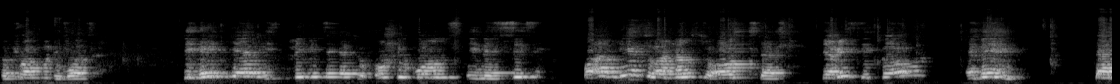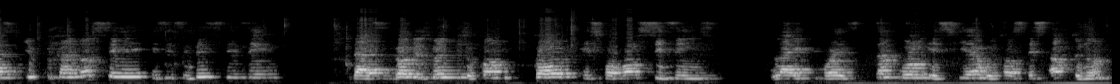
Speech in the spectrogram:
to trouble the water. The angel is limited to only once in a season. But I'm here to announce to us that there is a God, amen, that you cannot say it is in this season that God is going to come. God is for all seasons. Like, for example, is here with us this afternoon.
